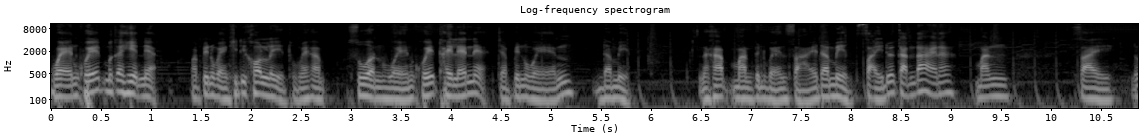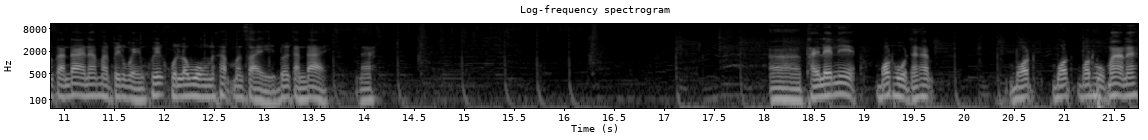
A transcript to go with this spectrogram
แหวนเควสเมื่อกี้เห็นเนี่ย มันเป็นแหวนคิดที่คอเลทถูกไหมครับ ส่วนแหวนเควสไทยแลนด์เนี่ยจะเป็นแหวนดาเมจนะครับ มันเป็นแหวนสายดาเมจใส่ด้วยกันได้นะ มันใส่ด้วยกันได้นะ มันเป็นแหวนเควสคนละวงนะครับ มันใส่ด้วยกันได้นะไทยแลนด์เนี่ยบอสโหดนะครับ บอส บอส บอสโหดมากนะ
